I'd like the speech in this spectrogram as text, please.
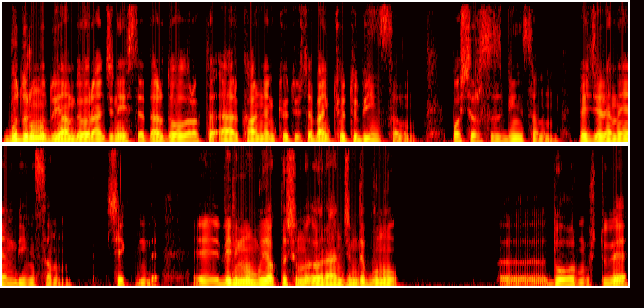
Bu durumu duyan bir öğrenci ne hisseder? Doğal olarak da eğer karnem kötüyse ben kötü bir insanım, başarısız bir insanım, beceremeyen bir insanım şeklinde. E, velimin bu yaklaşımı öğrencimde bunu e, doğurmuştu ve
